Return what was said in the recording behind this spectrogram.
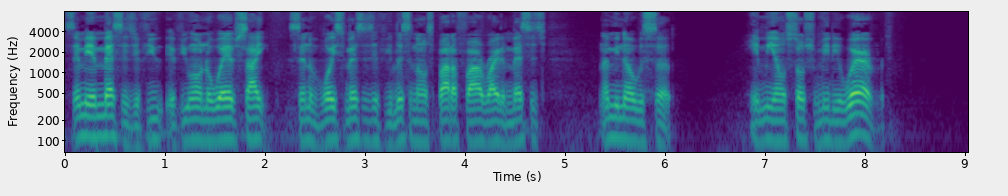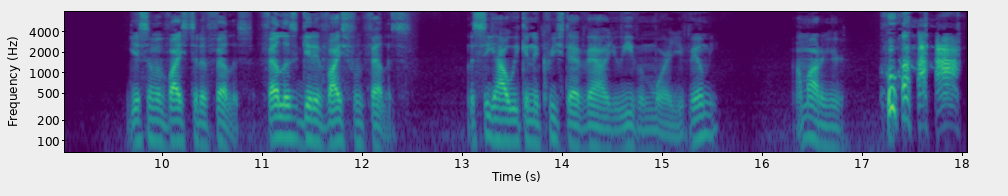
Send me a message if you if you on the website. Send a voice message. If you listen on Spotify, write a message. Let me know what's up. Hit me on social media, wherever. Get some advice to the fellas. Fellas, get advice from fellas. Let's see how we can increase that value even more. You feel me? I'm out of here.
